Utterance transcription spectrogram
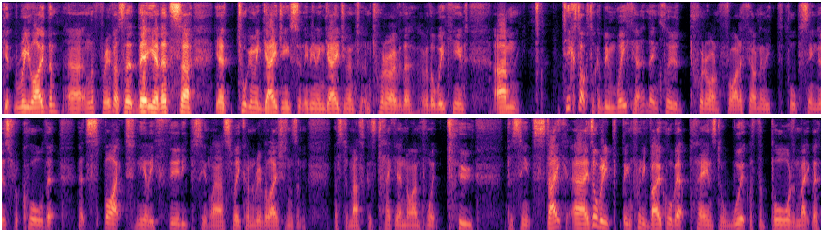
get reload them uh, and live forever. So that, yeah, that's uh, yeah. Talking of engaging, he's certainly been engaging on, on Twitter over the over the weekend. Um, Tech stocks look have been weaker. They included Twitter on Friday, fell nearly 4%. Just recall that it spiked nearly 30% last week on revelations that Mr. Musk has taken a 9.2% stake. Uh, he's already been pretty vocal about plans to work with the board and make the,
